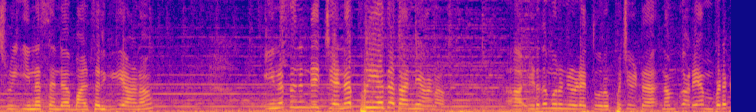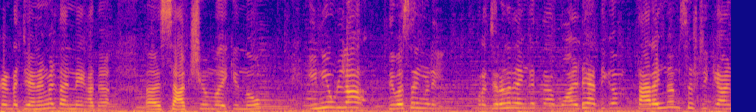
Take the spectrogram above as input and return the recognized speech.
ശ്രീ ഇന്നസെന്റ് മത്സരിക്കുകയാണ്. ഇന്നസെന്റിന്റെ ജനപ്രിയത തന്നെയാണ് ഇടതുമുന്നണിയുടെ തുറപ്പിച്ചിട്ട് നമുക്കറിയാം ഇവിടെ കണ്ട ജനങ്ങൾ തന്നെ അത് സാക്ഷ്യം വഹിക്കുന്നു. ഇനിയുള്ള ദിവസങ്ങളിൽ പ്രചരണ രംഗത്ത് വളരെയധികം തരംഗം സൃഷ്ടിക്കാൻ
